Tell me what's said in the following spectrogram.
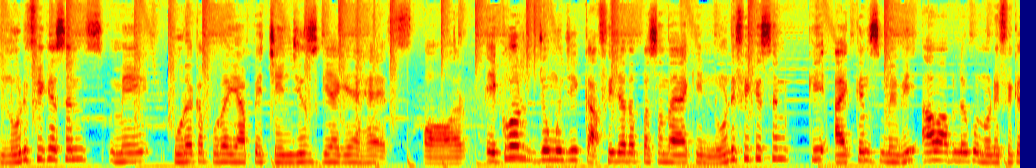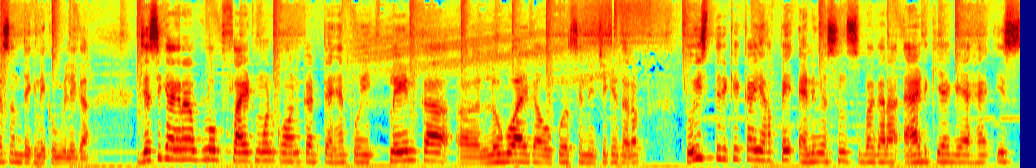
नोटिफिकेशन में पूरा का पूरा यहाँ पे चेंजेस किया गया है और एक और जो मुझे काफ़ी ज़्यादा पसंद आया कि नोटिफिकेशन के आइकन्स में भी अब आप लोगों को नोटिफिकेशन देखने को मिलेगा। जैसे कि अगर आप लोग फ़्लाइट मोड को ऑन करते हैं तो एक प्लेन का लोगो आएगा ऊपर से नीचे की तरफ़। तो इस तरीके का यहाँ पे एनिमेशंस वगैरह ऐड किया गया है इस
